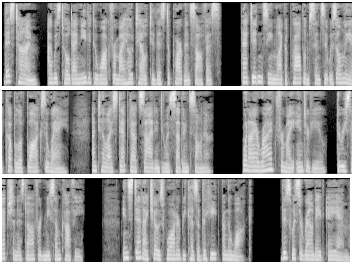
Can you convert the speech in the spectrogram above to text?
This time, I was told I needed to walk from my hotel to this department's office. That didn't seem like a problem since it was only a couple of blocks away. Until I stepped outside into a southern sauna. When I arrived for my interview, the receptionist offered me some coffee. Instead, I chose water because of the heat from the walk. This was around 8 a.m.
